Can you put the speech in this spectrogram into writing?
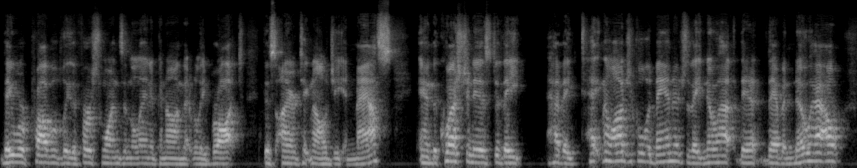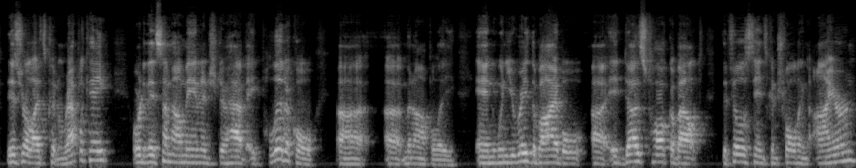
they were probably the first ones in the land of Canaan that really brought this iron technology in mass. And the question is, do they have a technological advantage? Do they know how they, they have a know-how the Israelites couldn't replicate, or do they somehow manage to have a political uh, uh, monopoly. And when you read the Bible, uh, it does talk about the Philistines controlling iron,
